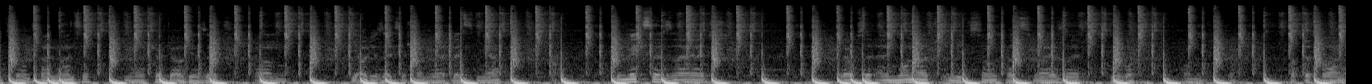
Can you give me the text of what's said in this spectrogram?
Option 92, eine Track Audio 6. Ähm, die Audio 6 ist schon seit letztem Jahr. Den Mixer seit, ich glaube, seit einem Monat und die Xonka 2 seit zwei Wochen. Und ich habe davor einen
